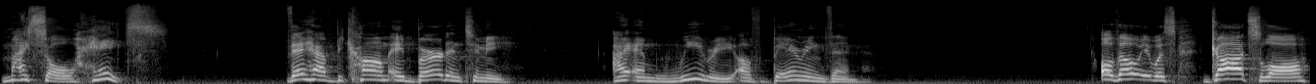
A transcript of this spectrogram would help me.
my soul hates. They have become a burden to me. I am weary of bearing them. Although it was God's law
